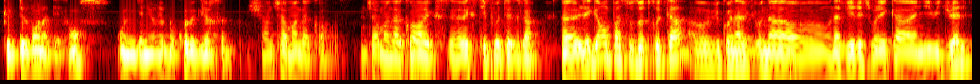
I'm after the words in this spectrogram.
que devant la défense, on y gagnerait beaucoup avec Gerson. Je suis entièrement d'accord. Entièrement d'accord avec, ce- avec cette hypothèse-là. Euh, les gars, on passe aux autres cas, euh, vu qu'on a, on a, on a viré sur les cas individuels.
